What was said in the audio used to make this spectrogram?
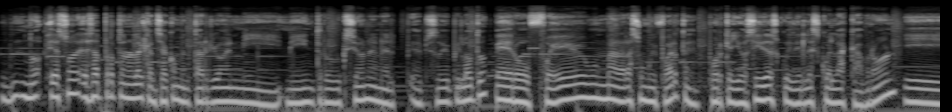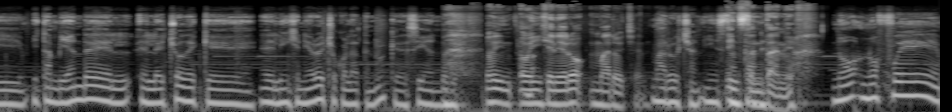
No, eso, esa parte no la alcancé a comentar yo en mi, mi, introducción en el episodio piloto, pero fue un madrazo muy fuerte, porque yo sí descuidé la escuela cabrón y, y también del el hecho de que el ingeniero de chocolate, ¿no? Que decían. o, ingeniero Maruchan. Maruchan, instantáneo. instantáneo. No, no fue,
